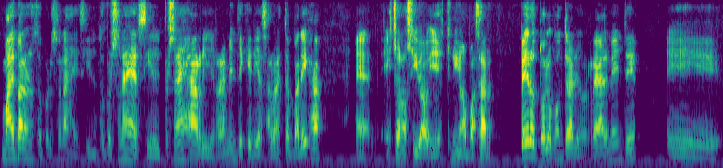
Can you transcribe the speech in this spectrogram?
mal para nuestro personaje. Si nuestro personaje, si el personaje Harry realmente quería salvar a esta pareja, eh, esto, no iba, esto no iba a pasar. Pero todo lo contrario, realmente eh,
